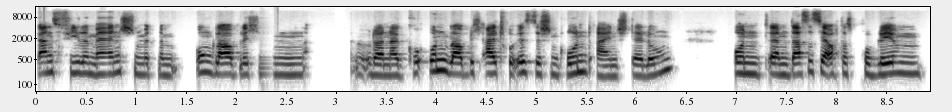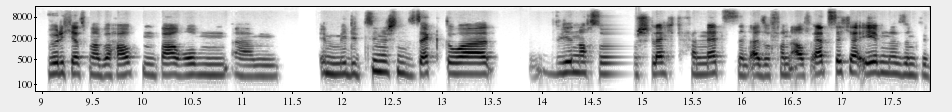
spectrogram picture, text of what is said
ganz viele Menschen mit einem unglaublichen oder einer unglaublich altruistischen Grundeinstellung. Und ähm, das ist ja auch das Problem, würde ich jetzt mal behaupten, warum ähm, im medizinischen Sektor wir noch so schlecht vernetzt sind. Also von auf ärztlicher Ebene sind wir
